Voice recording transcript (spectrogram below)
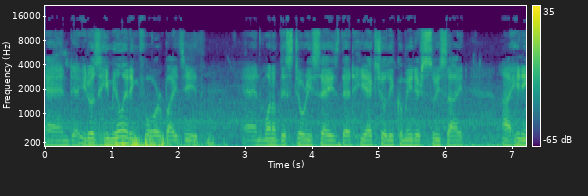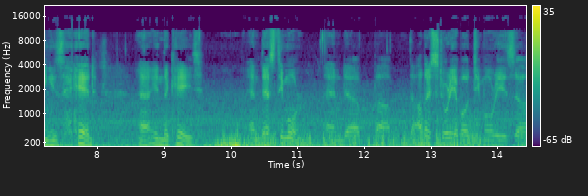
And it was humiliating for Bayezid. And one of the stories says that he actually committed suicide uh, hitting his head in the cage and that's Timur. And uh, uh, the other story about Timur is, uh,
